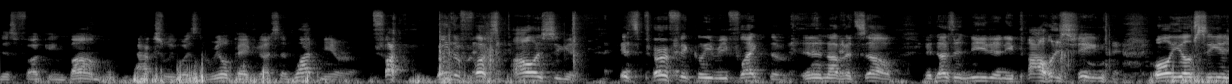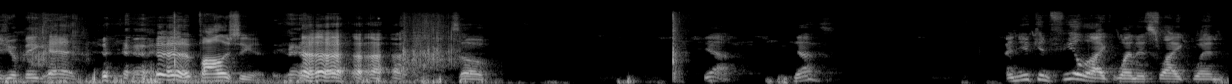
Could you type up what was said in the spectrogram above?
this fucking bum, who actually was the real patriarch, said, What mirror? Fuck, who the fuck's polishing it? It's perfectly reflective in and of itself. It doesn't need any polishing. All you'll see is your big head polishing it. so, yeah, yes. And you can feel like when it's like when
